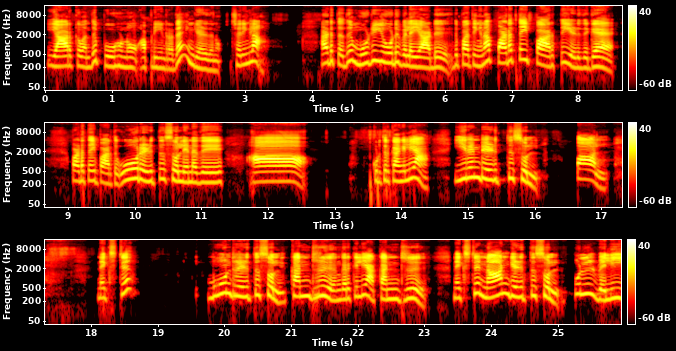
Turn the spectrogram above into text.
யாருக்கு வந்து போகணும் அப்படின்றத இங்கே எழுதணும். சரிங்களா? அடுத்தது மொழியோடு விளையாடு. இது பார்த்தீங்கன்னா படத்தை பார்த்து எழுதுக. படத்தை பார்த்து ஓர் எழுத்து சொல் என்னது? ஆ. கொடுத்துருக்காங்க இல்லையா? இரண்டு எழுத்து சொல் பால். நெக்ஸ்ட்டு மூன்று எழுத்து சொல் கன்று. அங்கே இருக்கு இல்லையா? கன்று. நெக்ஸ்ட்டு நான்கெழுத்து சொல் புல்வெளி.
